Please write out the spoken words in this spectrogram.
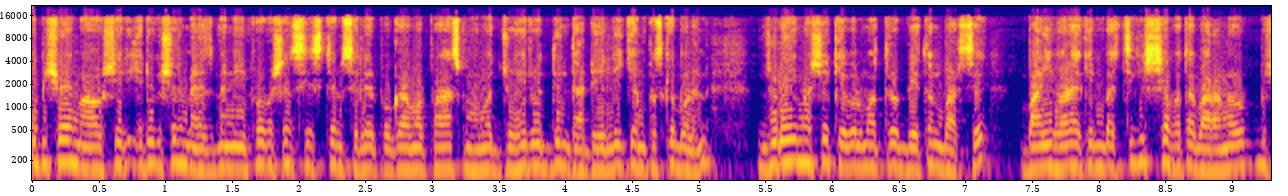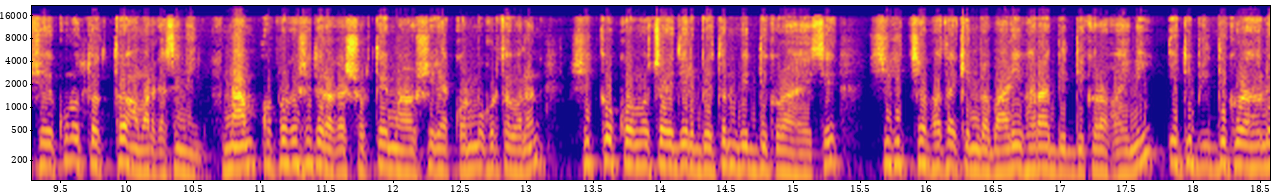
এ বিষয়ে মাওসির এডুকেশন ম্যানেজমেন্ট ইনফরমেশন সিস্টেম সেলের প্রোগ্রামার পাস মোহাম্মদ জহিরুদ্দিন দা ডেইলি ক্যাম্পাসকে বলেন, জুলাই মাসে কেবলমাত্র বেতন বাড়ছে, বাড়ি ভাড়া কিংবা চিকিৎসা ভাতা বাড়ানোর বিষয়ে কোনো তথ্য আমার কাছে নেই। নাম অপ্রকাশিত রাখার শর্তে মাওসির এক কর্মকর্তা বলেন, শিক্ষক কর্মচারীদের বেতন বৃদ্ধি করা হয়েছে, চিকিৎসা ভাতা কিংবা বাড়ি ভাড়া বৃদ্ধি করা হয়নি। এটি বৃদ্ধি করা হলে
